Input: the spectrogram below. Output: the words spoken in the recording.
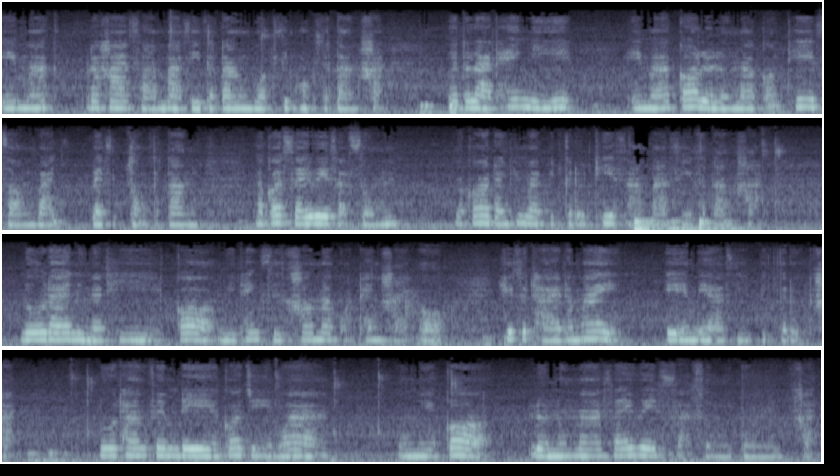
A Mark ราคา3บาท4สตางค์ บวก 16 สตางค์ค่ะเปิดตลาดแห่งนี้ A Mark ก็หล่นลงมาก่อนที่2บาท82 สตางค์ แล้วก็ไซด์เวย์สะสม แล้วก็ดันขึ้นมาปิดกระโดดที่3บาท4สตางค์ค่ะ ดูราย1นาทีก็มีแท่งซื้อเข้ามากกว่าแท่งขายออกชุดสุดท้ายทำให้ AMARC ปิดกระโดดค่ะ ดู Time Frame Day ก็จะเห็นว่า ตรงนี้ก็หล่นลงมาไซด์เวย์สะสมตรงนี้ค่ะ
